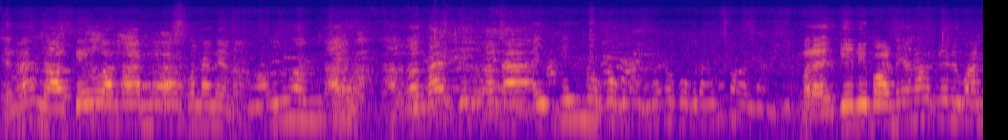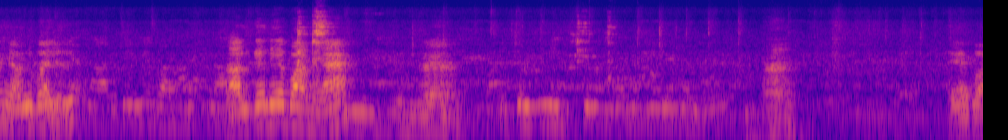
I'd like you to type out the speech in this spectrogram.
నేను నాలుగు కేజీలు వంద అంటున్నాడు అనుకున్నాను నేను నాలుగు వందలు నాలుగు నాలుగు వంద ఐదు కేజీలు వంద ఐదు కేజీలు ఒక్కొక్కడు అన్నాడు ఒక్కొక్కడు అన్నాడు నాలుగు అన్నాడు మరి ఐదు కేజీలు బాగున్నాయా నాలుగు కేజీలు బాగున్నాయా ఉల్లిపాయలు నాలుగు కేజీలు బాగున్నాయి నాలుగు కేజీలు బాగున్నాయా ఆ. నాలుగు కేజీలు ఎత్తుకున్నాను ఆ. ఏ బా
